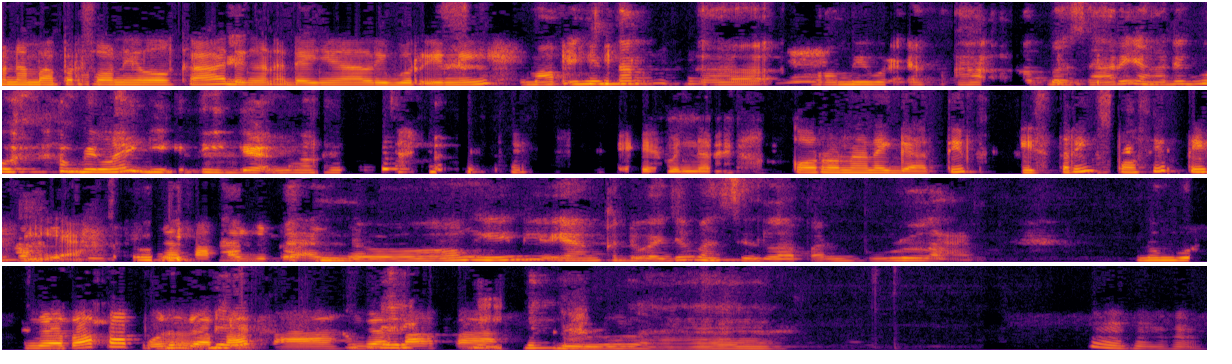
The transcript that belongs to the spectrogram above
menambah personil kah dengan adanya libur ini? Maaf ini ntar uh, suami WFA 14 hari yang ada gue ambil lagi ketiga. Nah. Iya bener. Corona negatif, istri positif ya. Gak apa-apa gitu aja. Dong, ini yang kedua aja masih 8 bulan. Nunggu. Gak apa-apa pun, gak apa-apa. Gak apa-apa. dulu lah.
